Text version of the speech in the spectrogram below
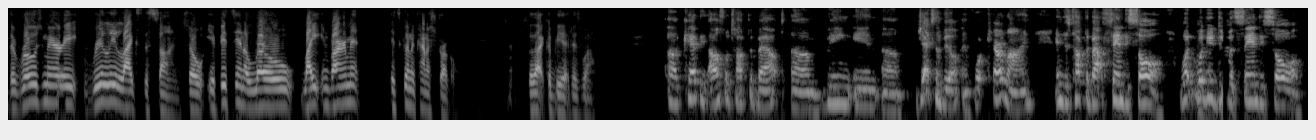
the rosemary really likes the sun. So if it's in a low light environment, it's going to kind of struggle. So that could be it as well. Uh, Kathy also talked about um, being in um, Jacksonville and Fort Caroline, and just talked about sandy soil. What what do you do with sandy soil?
